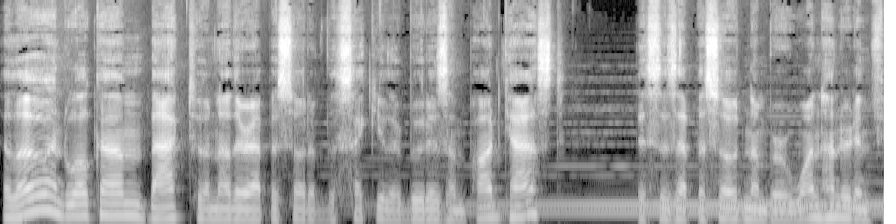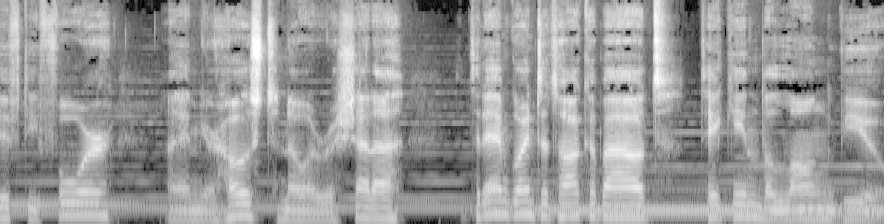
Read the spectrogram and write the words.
Hello, and welcome back to another episode of the Secular Buddhism Podcast. This is episode number 154. I am your host, Noah Rasheta. Today I'm going to talk about taking the long view.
